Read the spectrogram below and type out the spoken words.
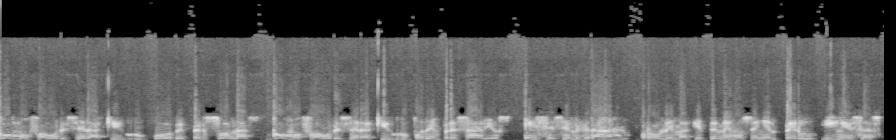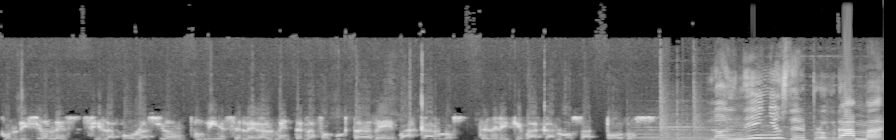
cómo favorecer a qué grupo de personas, cómo favorecer a qué grupo de empresarios. Ese es el gran problema que tenemos en el Perú y en esas condiciones, si la población tuviese legalmente la facultad de vacarlos, tendría que vacarlos a todos. Los niños del programa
